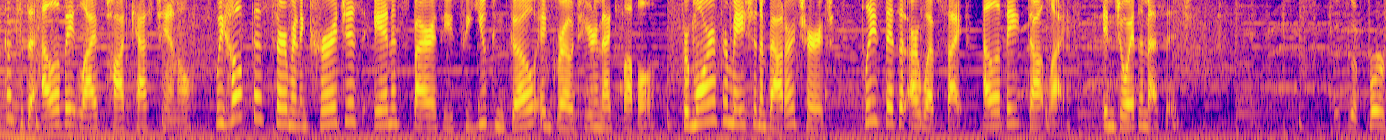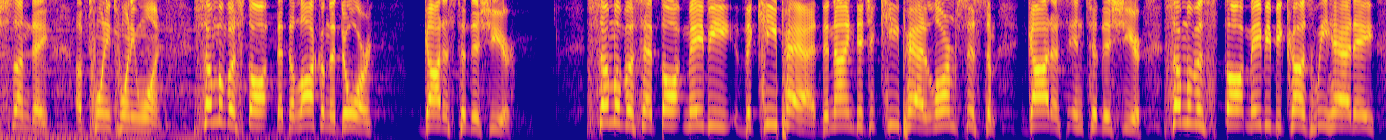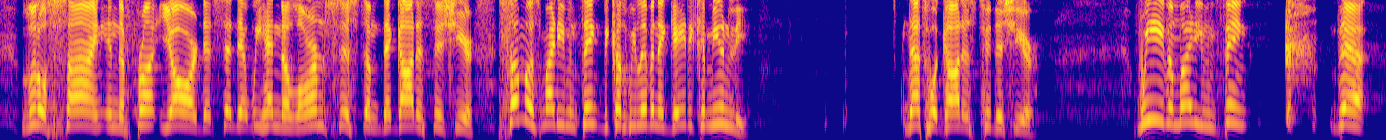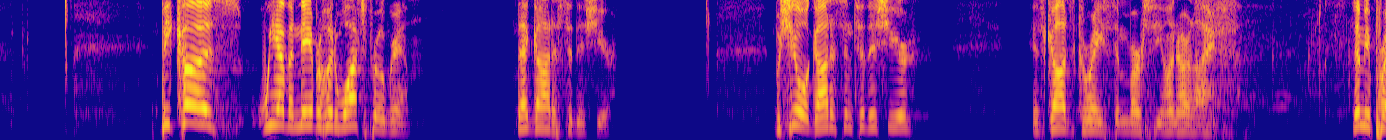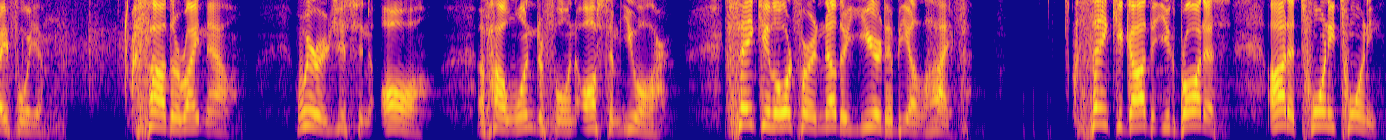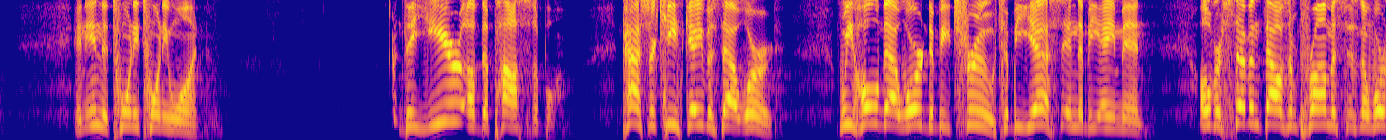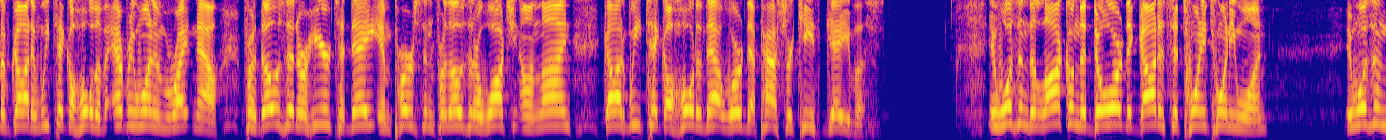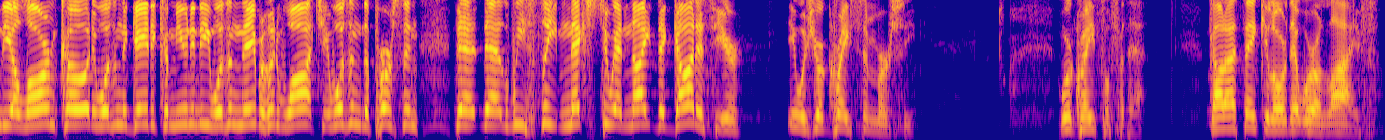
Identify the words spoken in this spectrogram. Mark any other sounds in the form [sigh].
Welcome to the Elevate Life podcast channel. We hope this sermon encourages and inspires you so you can go and grow to your next level. For more information about our church, please visit our website, elevate.life. Enjoy the message. This is the first Sunday of 2021. Some of us thought that the lock on the door got us to this year. Some of us had thought maybe the keypad, the nine digit keypad alarm system, got us into this year. Some of us thought maybe because we had a little sign in the front yard that said that we had an alarm system that got us this year. Some of us might even think because we live in a gated community, that's what got us to this year. We even might even think [coughs] that because we have a neighborhood watch program, that got us to this year. But you know what got us into this year? Is God's grace and mercy on our life. Let me pray for you. Father, right now, we're just in awe of how wonderful and awesome you are. Thank you, Lord, for another year to be alive. Thank you, God, that you brought us out of 2020 and into 2021. The year of the possible. Pastor Keith gave us that word. We hold that word to be true, to be yes, and to be amen. Over 7,000 promises in the Word of God, and we take a hold of every one of them right now. For those that are here today in person, for those that are watching online, God, we take a hold of that word that Pastor Keith gave us. It wasn't the lock on the door that got us to 2021. It wasn't the alarm code. It wasn't the gated community. It wasn't the neighborhood watch. It wasn't the person that, that we sleep next to at night that got us here. It was your grace and mercy. We're grateful for that. God, I thank you, Lord, that we're alive,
